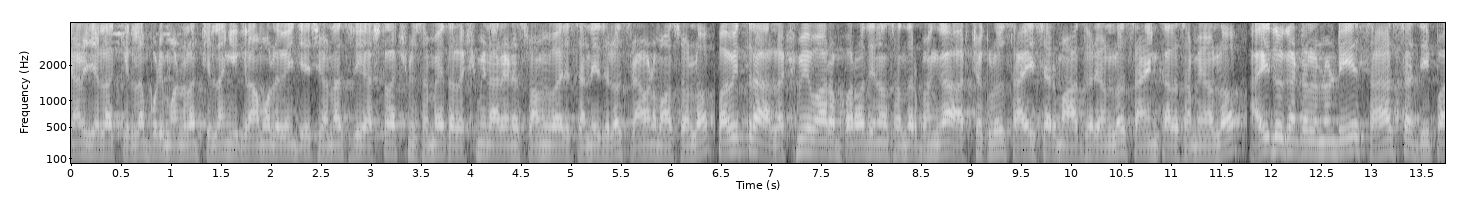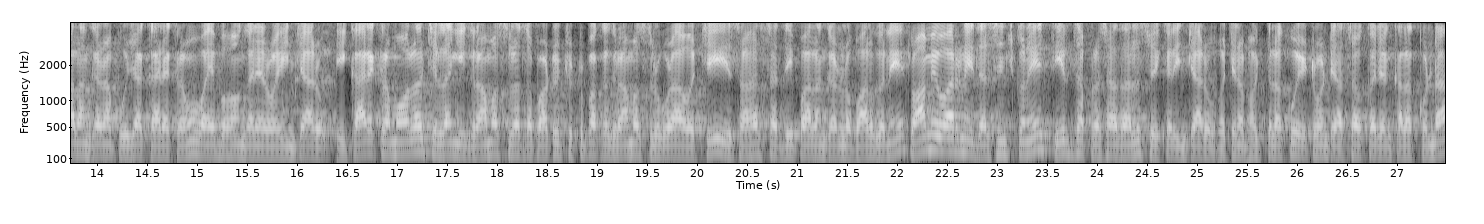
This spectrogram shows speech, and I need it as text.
కాకినాడ జిల్లా కిర్లంపూడి మండలం చిల్లంగి గ్రామంలో వేంచేసి ఉన్న శ్రీ అష్టలక్ష్మి సమేత లక్ష్మీనారాయణ స్వామివారి సన్నిధిలో శ్రావణ మాసంలో పవిత్ర లక్ష్మీవారం పర్వదినం సందర్భంగా అర్చకులు సాయి శర్మ ఆధ్వర్యంలో సాయంకాల సమయంలో ఐదు గంటల నుండి సహస్ర దీపాలంకరణ పూజా కార్యక్రమం వైభవంగా నిర్వహించారు. ఈ కార్యక్రమంలో చిల్లంగి గ్రామస్తులతో పాటు చుట్టుపక్కల గ్రామస్తులు కూడా వచ్చి ఈ సహస్ర దీపాలంకరణలో పాల్గొని స్వామివారిని దర్శించుకుని తీర్థ ప్రసాదాలు స్వీకరించారు. వచ్చిన భక్తులకు ఎటువంటి అసౌకర్యం కలగకుండా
